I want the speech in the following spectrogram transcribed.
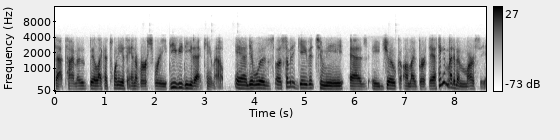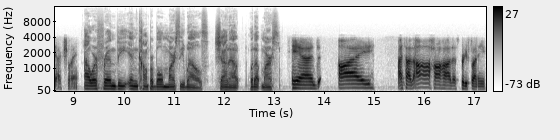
that time. It would be like a 20th anniversary DVD that came out. And it was, uh, somebody gave it to me as a joke on my birthday. I think it might have been Marcy, actually. Our friend, the incomparable Marcy Wells. Shout out. What up, Mars? and I I thought, ah, ha, ha, that's pretty funny.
